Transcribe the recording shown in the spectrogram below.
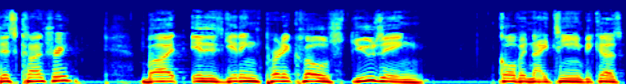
this country, but it is getting pretty close using COVID nineteen because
